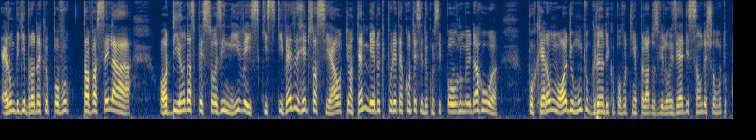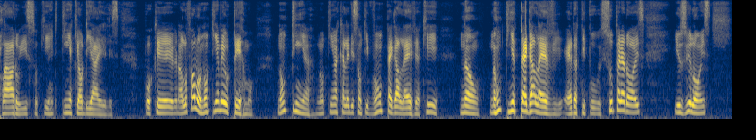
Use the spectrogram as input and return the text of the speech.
Era um Big Brother que o povo tava, sei lá, odiando as pessoas em níveis que se tivesse rede social, tenho até medo que poderia ter acontecido com esse povo no meio da rua. Porque era um ódio muito grande que o povo tinha pelo lado dos vilões, e a edição deixou muito claro isso, que a gente tinha que odiar eles. Porque, Nalu falou, não tinha meio termo. Não tinha. Não tinha aquela edição tipo, vamos pegar leve aqui. Não, não tinha pegar leve. Era tipo super-heróis e os vilões.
